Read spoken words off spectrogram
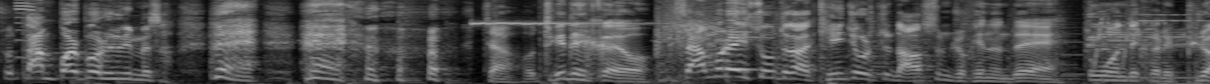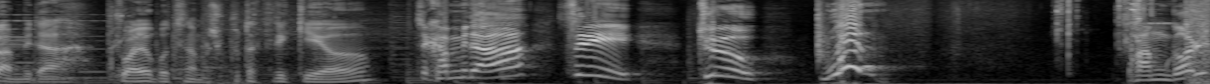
또 땀 뻘뻘 흘리면서. 자 어떻게 될까요? 사무라이 소드가 개인적으로 좀 나왔으면 좋겠는데 응원 댓글이 필요합니다 좋아요 버튼 한 번씩 부탁드릴게요 자 갑니다 3 2 1 밤걸?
